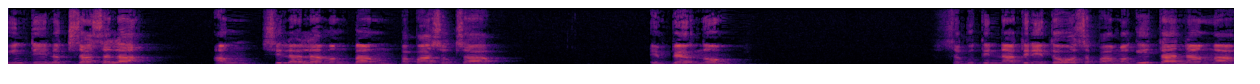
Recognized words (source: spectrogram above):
hindi nagsasala, ang sila lamang bang papasok sa imperno? Sagutin natin ito sa pamagitan ng uh,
